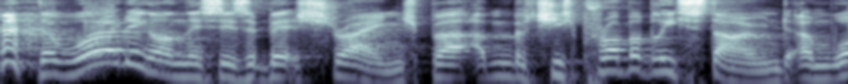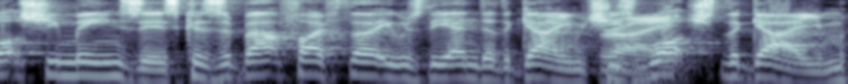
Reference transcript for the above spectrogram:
the wording on this is a bit strange, but um, she's probably stoned. And what she means is, because about 5.30 was the end of the game, she's Right. watched the game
